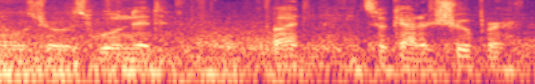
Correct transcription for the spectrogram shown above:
Villager was wounded, but he took out a trooper.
